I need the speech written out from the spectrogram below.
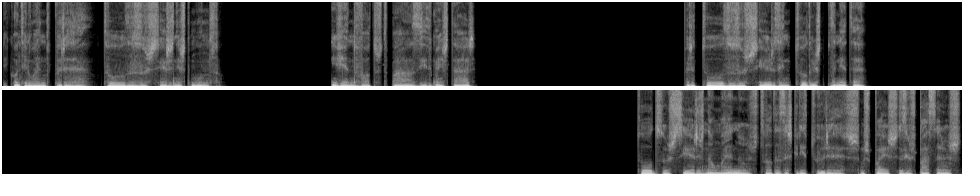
E continuando para todos os seres neste mundo enviando votos de paz e de bem-estar para todos os seres em todo este planeta. Todos os seres não humanos, todas as criaturas, os peixes e os pássaros,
